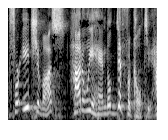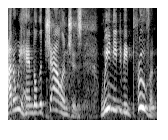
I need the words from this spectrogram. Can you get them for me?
for each of us, how do we handle difficulty? How do we handle the challenges? We need to be proven.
